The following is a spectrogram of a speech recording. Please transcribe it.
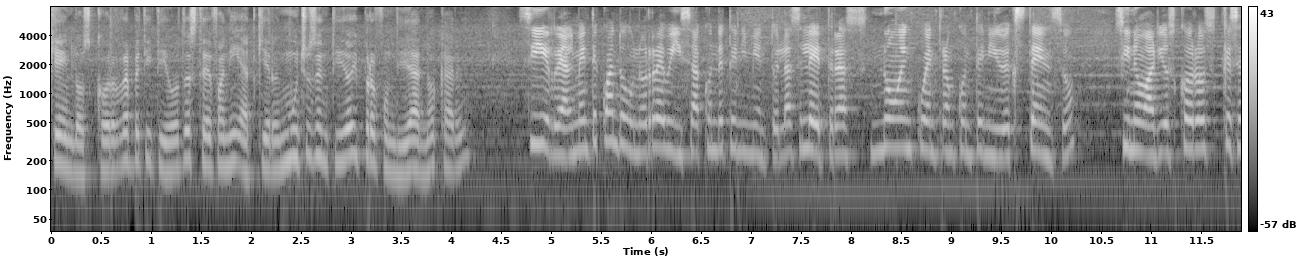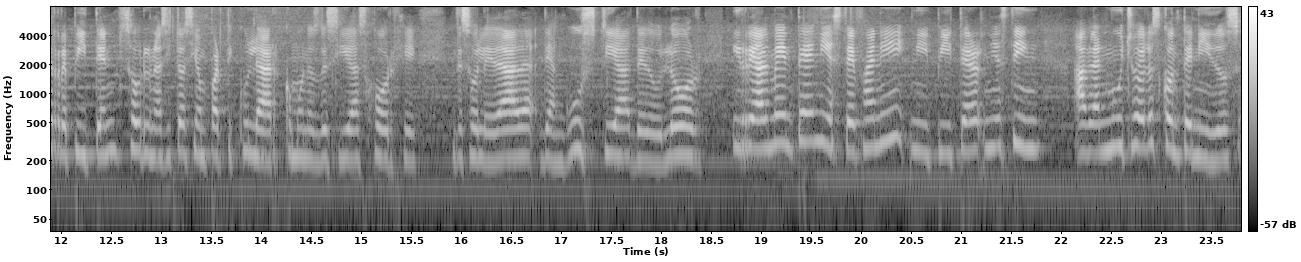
que en los coros repetitivos de Stephanie adquieren mucho sentido y profundidad, ¿no, Karen? Sí, realmente cuando uno revisa con detenimiento las letras no encuentra un contenido extenso, sino varios coros que se repiten sobre una situación particular, como nos decías Jorge, de soledad, de angustia, de dolor. Y realmente ni Stephanie, ni Peter, ni Sting hablan mucho de los contenidos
